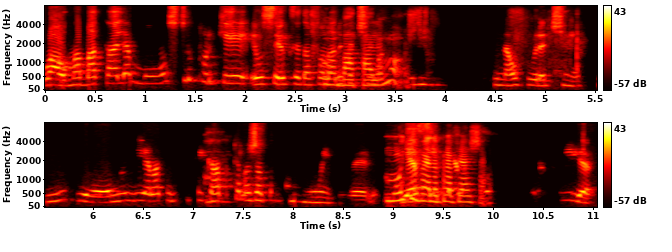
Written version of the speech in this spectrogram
uau, uma batalha monstro, porque eu sei o que você está Uma falando, tinha batalha uma monstro. que na altura tinha 15 anos e ela teve que ficar porque ela já estava muito velha. Muito E assim, velha para viajar. filha.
